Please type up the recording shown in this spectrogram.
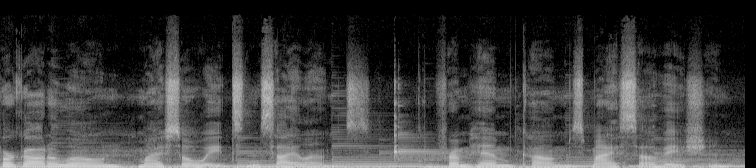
For God alone my soul waits in silence. From him comes my salvation.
